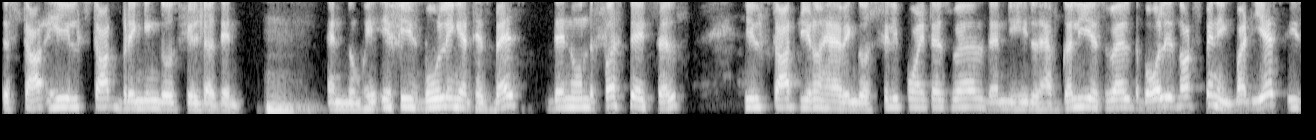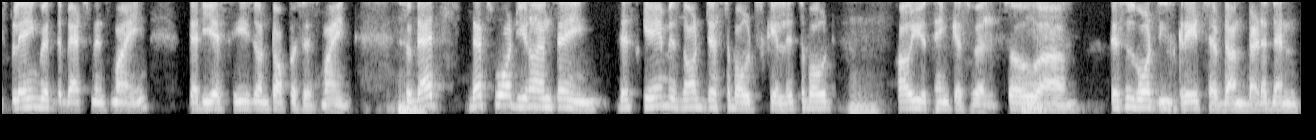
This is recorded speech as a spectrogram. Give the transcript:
the start he'll start bringing those fielders in. Mm. And if he's bowling at his best, then on the first day itself, he'll start, you know, having those silly point as well. Then he'll have gully as well. The ball is not spinning, but yes, he's playing with the batsman's mind. That yes, he's on top of his mind. So that's that's what you know. I'm saying this game is not just about skill; it's about mm. how you think as well. So yeah. um, this is what these greats have done better than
